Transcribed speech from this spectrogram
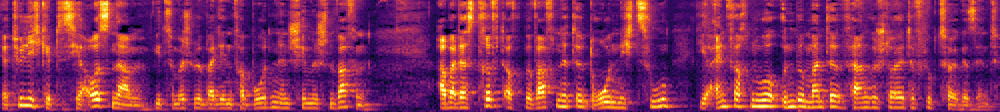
Natürlich gibt es hier Ausnahmen, wie zum Beispiel bei den verbotenen chemischen Waffen. Aber das trifft auf bewaffnete Drohnen nicht zu, die einfach nur unbemannte, ferngesteuerte Flugzeuge sind.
